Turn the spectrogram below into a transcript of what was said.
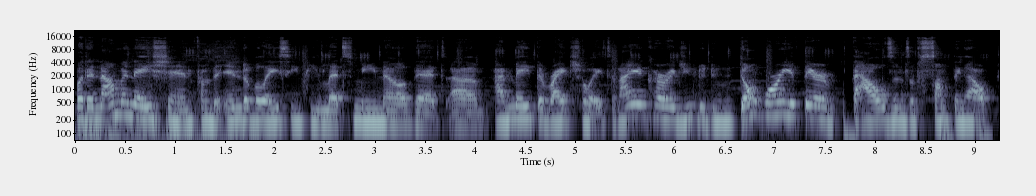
But a nomination from the NAACP lets me know that um, I made the right choice. And I encourage you to do, don't worry if there are thousands of something out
